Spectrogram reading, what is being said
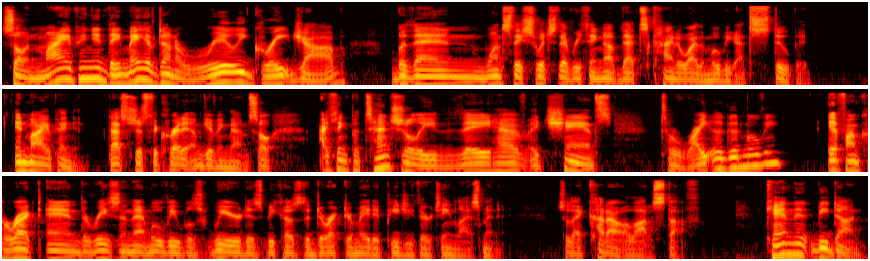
So in my opinion, they may have done a really great job, but then once they switched everything up, that's kind of why the movie got stupid in my opinion. That's just the credit I'm giving them. So I think potentially they have a chance to write a good movie. If I'm correct, and the reason that movie was weird is because the director made it PG 13 last minute. So that cut out a lot of stuff. Can it be done?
